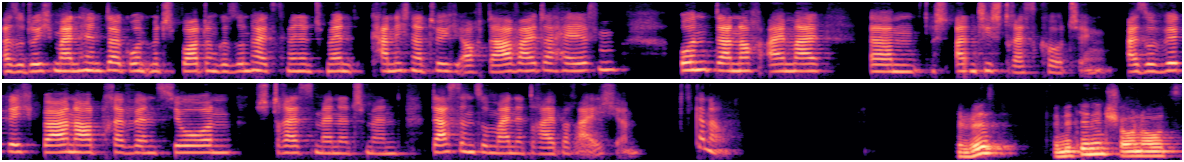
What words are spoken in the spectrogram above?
Also durch meinen Hintergrund mit Sport und Gesundheitsmanagement kann ich natürlich auch da weiterhelfen. Und dann noch einmal ähm, Anti-Stress-Coaching. Also wirklich Burnout-Prävention, Stressmanagement. Das sind so meine drei Bereiche. Genau. Ihr wisst, findet ihr in den Show Notes.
